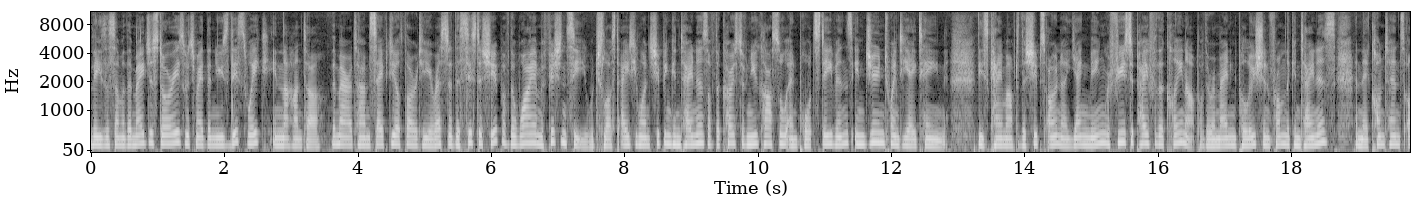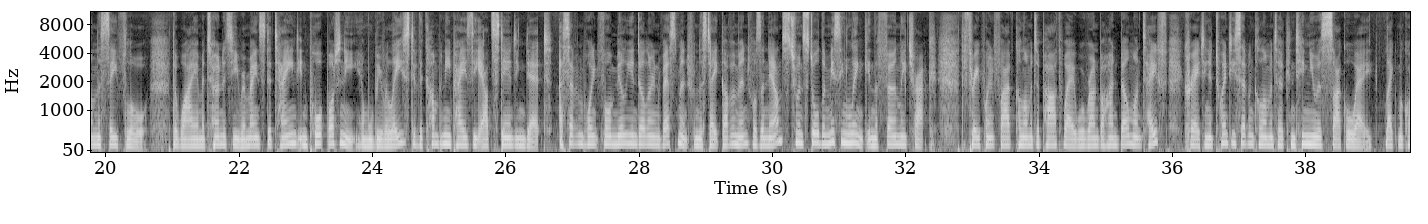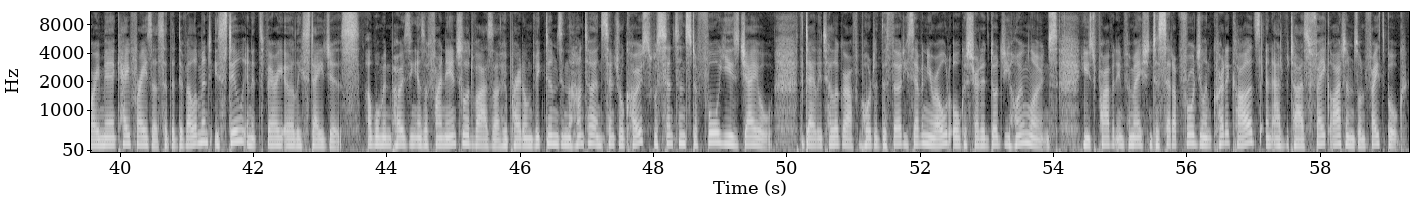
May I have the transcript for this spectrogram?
These are some of the major stories which made the news this week in The Hunter. The Maritime Safety Authority arrested the sister ship of the YM Efficiency, which lost 81 shipping containers off the coast of Newcastle and Port Stephens in June 2018. This came after the ship's owner, Yang Ming, refused to pay for the cleanup of the remaining pollution from the containers and their contents on the seafloor. The YM Eternity remains detained in Port Botany and will be released if the company pays the outstanding debt. A $7.4 million investment from the state government was announced to install the missing link in the Fernleigh track. The 3.5 kilometre pathway will run behind Belmont TAFE, creating a 27 kilometre continuous cycleway. Lake Macquarie Mayor Kay Fraser said the development is still in its very early stages. A woman posing as a financial advisor who preyed on victims in the Hunter and Central Coast was sentenced to four years jail. The Daily Telegraph reported the 37 year old orchestrated dodgy home loans, used private information to set up fraudulent credit cards, and advertised fake items on Facebook.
